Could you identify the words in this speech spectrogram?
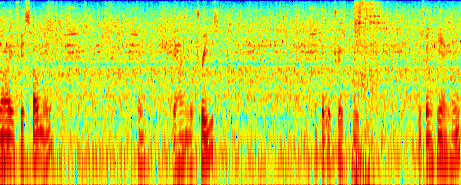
Now if he saw me behind the trees, could the trees be between he and me?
